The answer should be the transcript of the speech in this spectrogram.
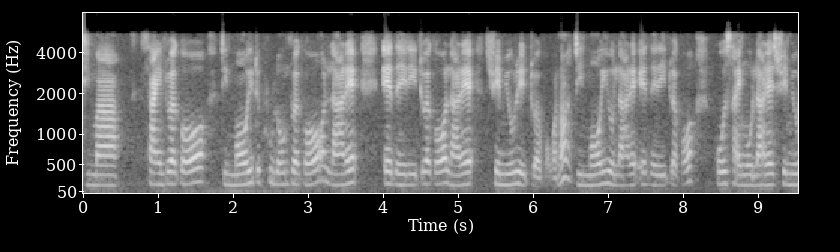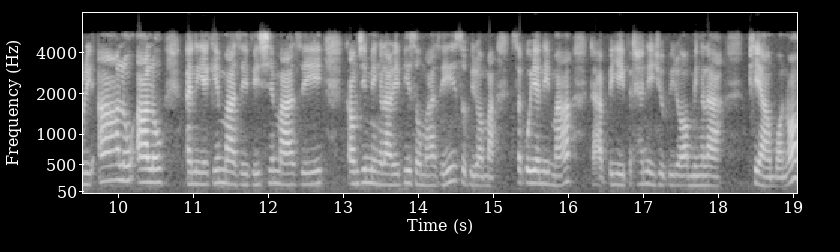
ဒီမှာ ဆိုင်အတွက်ကောဒီမော်ကြီးတစ်ခုလုံးအတွက်ကောလာတဲ့ဧည့်သည်တွေအတွက်ကောလာတဲ့ရွှေမျိုးတွေအတွက်ပေါ့ဗောနော်ဒီမော်ကြီးကိုလာတဲ့ဧည့်သည်တွေအတွက်ကောကိုးဆိုင်ကိုလာတဲ့ရွှေမျိုးတွေအားလုံးအားလုံးအနေရကင်းပါစေဘေးရှင်းပါစေကောင်းချီးမင်္ဂလာတွေပြည့်စုံပါစေဆိုပြီးတော့မှ19ရက်နေ့မှာဒါပိရိတ်ပဋ္ဌာန်းတွေယူပြီးတော့မင်္ဂလာဖြစ်အောင်ပေါ့နော်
